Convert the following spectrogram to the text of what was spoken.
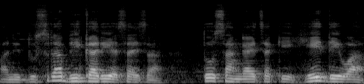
आणि दुसरा भिकारी असायचा तो सांगायचा की हे देवा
